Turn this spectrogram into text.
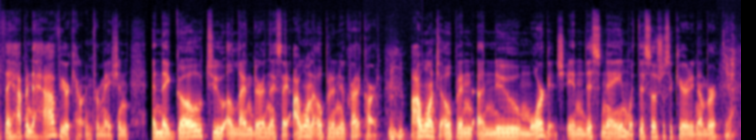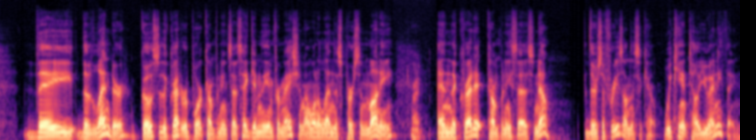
if they happen to have your account information, and they go to a lender and they say, "I want to open a new credit card," Mm-hmm. I want to open a new mortgage in this name with this social security number Yeah. they the lender goes to the credit report company and says, "Hey, give me the information. I want to lend this person money." Right. And the credit company says, "No. There's a freeze on this account. We can't tell you anything."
